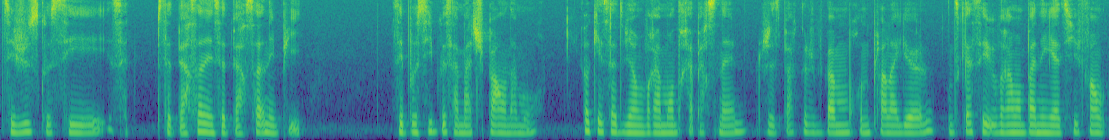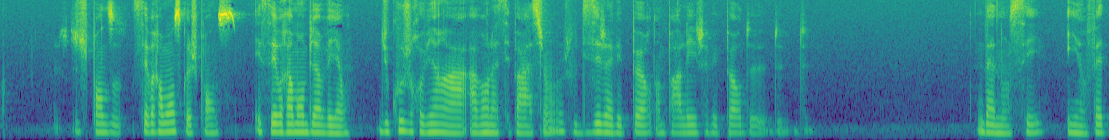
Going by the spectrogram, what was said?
c'est juste que c'est cette, cette personne et cette personne, et puis c'est possible que ça ne matche pas en amour. Ok, ça devient vraiment très personnel. J'espère que je vais pas m'en prendre plein la gueule. En tout cas, c'est vraiment pas négatif. Enfin, je pense, c'est vraiment ce que je pense. Et c'est vraiment bienveillant. Du coup, je reviens à avant la séparation. Je vous disais, j'avais peur d'en parler, j'avais peur de, d'annoncer. Et en fait,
